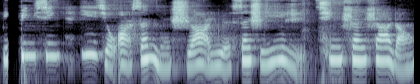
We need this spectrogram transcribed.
冰冰心一九二三年十二月三十一日，青山沙瓤。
